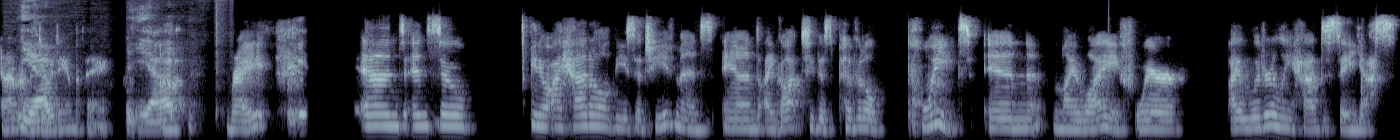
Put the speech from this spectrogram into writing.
And i don't yep. do a damn thing. Yeah uh, right? And and so you know, I had all these achievements and I got to this pivotal point in my life where I literally had to say yes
